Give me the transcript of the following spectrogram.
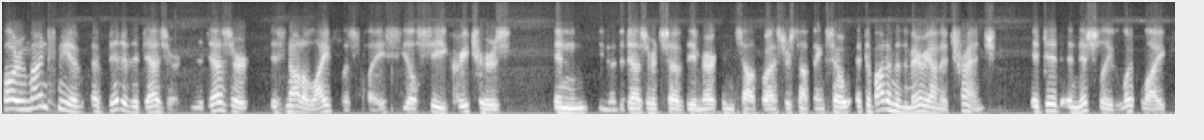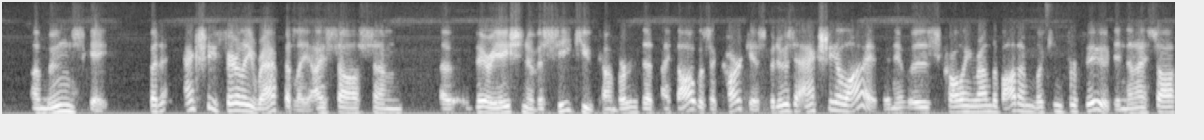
Well, it reminds me of a bit of the desert. The desert is not a lifeless place. You'll see creatures in you know the deserts of the American Southwest or something. So at the bottom of the Mariana Trench, it did initially look like a moonscape but actually, fairly rapidly, I saw some uh, variation of a sea cucumber that I thought was a carcass, but it was actually alive and it was crawling around the bottom looking for food. And then I saw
